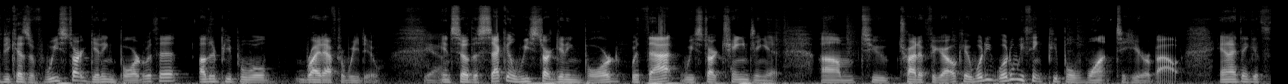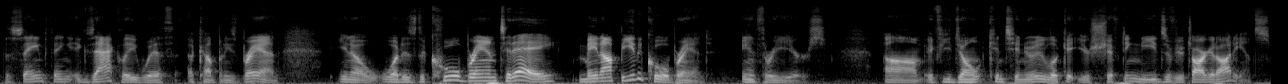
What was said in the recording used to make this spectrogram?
because if we start getting bored with it, other people will right after we do. Yeah. And so the second we start getting bored with that, we start changing it um, to try to figure out, okay, what do you, what do we think people want to hear about? And I think it's the same thing exactly with a company's brand. You know, what is the cool brand today may not be the cool brand in three years um, if you don't continually look at your shifting needs of your target audience.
